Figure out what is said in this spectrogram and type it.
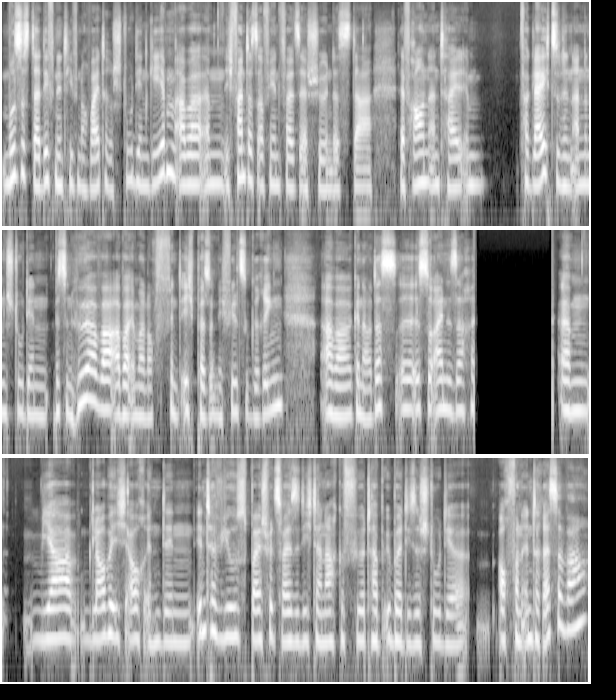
muss es da definitiv noch weitere Studien geben. Aber ähm, ich fand das auf jeden Fall sehr schön, dass da der Frauenanteil im Vergleich zu den anderen Studien ein bisschen höher war, aber immer noch, finde ich persönlich, viel zu gering. Aber genau, das äh, ist so eine Sache. Ähm, ja, glaube ich, auch in den Interviews beispielsweise, die ich danach geführt habe, über diese Studie auch von Interesse war.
